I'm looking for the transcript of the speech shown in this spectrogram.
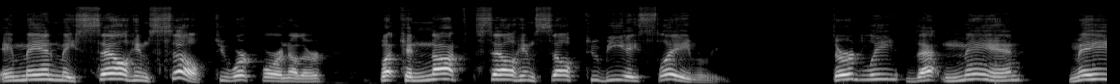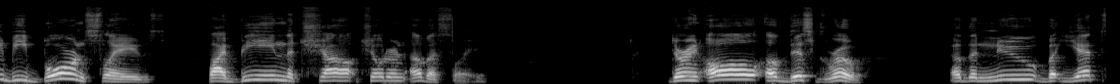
a man may sell himself to work for another, but cannot sell himself to be a slavery. Thirdly, that man may be born slaves by being the ch- children of a slave. During all of this growth of the new but yet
